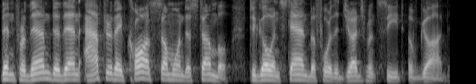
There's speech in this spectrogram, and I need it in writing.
than for them to then, after they've caused someone to stumble, to go and stand before the judgment seat of God.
